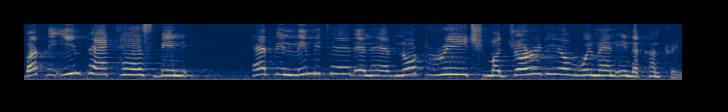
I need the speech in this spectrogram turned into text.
but the impact has been, have been limited and have not reached majority of women in the country.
